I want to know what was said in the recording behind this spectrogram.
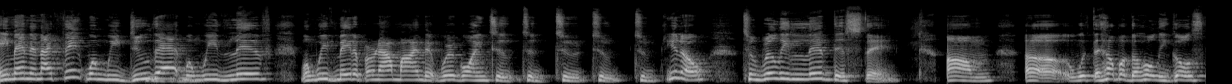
Amen. And I think when we do that, mm-hmm. when we live, when we've made up in our mind that we're going to, to, to, to, to, you know, to really live this thing, um, uh, with the help of the Holy Ghost,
